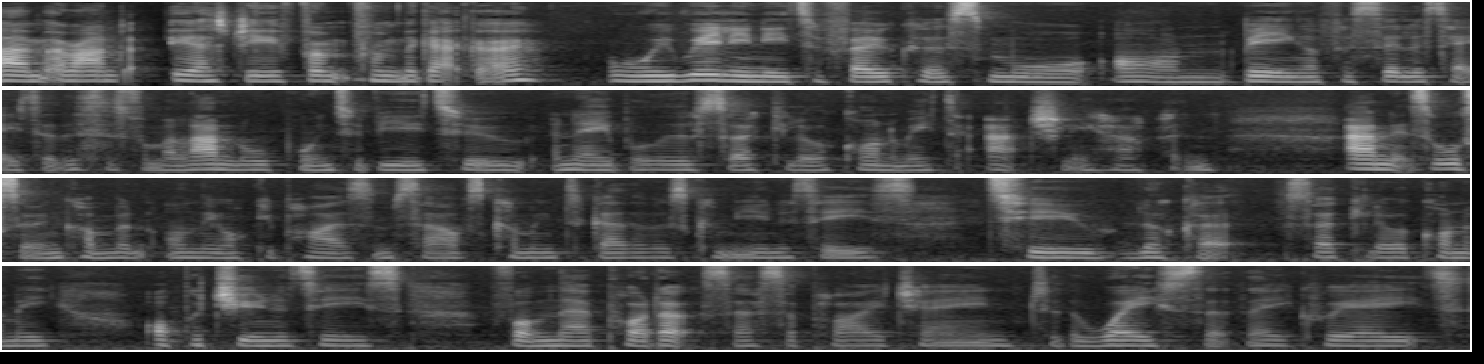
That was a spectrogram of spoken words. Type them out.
um, around ESG from, from the get-go? we really need to focus more on being a facilitator. This is from a landlord point of view to enable the circular economy to actually happen And it's also incumbent on the occupiers themselves coming together as communities to look at circular economy opportunities from their products, their supply chain, to the waste that they create.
